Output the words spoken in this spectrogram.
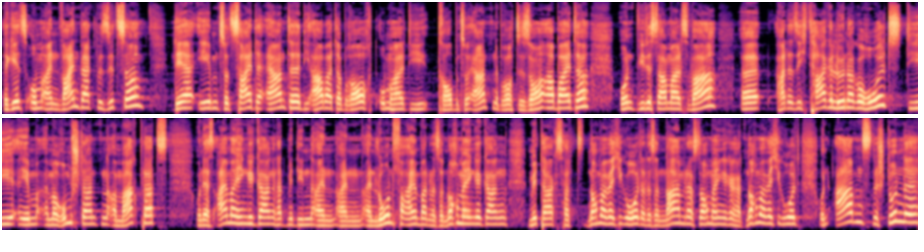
Da geht es um einen Weinbergbesitzer, der eben zur Zeit der Ernte die Arbeiter braucht, um halt die Trauben zu ernten. Er braucht Saisonarbeiter. Und wie das damals war, äh, hat er sich Tagelöhner geholt, die eben immer rumstanden am Marktplatz. Und er ist einmal hingegangen und hat mit ihnen einen, einen, einen Lohn vereinbart. Dann ist er nochmal hingegangen. Mittags hat nochmal welche geholt. Dann ist er nachmittags nochmal hingegangen, hat nochmal welche geholt. Und abends, eine Stunde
